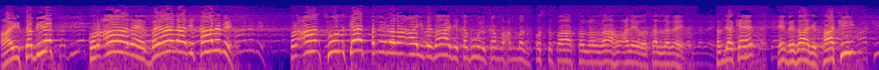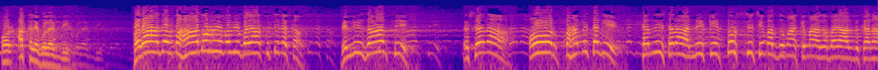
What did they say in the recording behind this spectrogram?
آئی طبیعت قرآن ہے بیان قالب قرآن سن کے سمیر اللہ آئی مزاج قبول کا محمد مصطفیٰ صلی اللہ علیہ وسلم ہے۔ سمجھا کہ مزاج پاکی اور عقل بلندی۔ فلا اگر بہادر نے مبھی بیا کچھ نہ کم بلی زان تھی نا اور فہمی تگی شری سرا لیکن ترسی چی مردما کے ماں بیان بکنا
